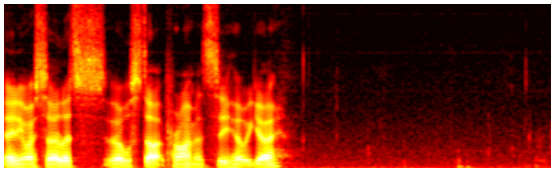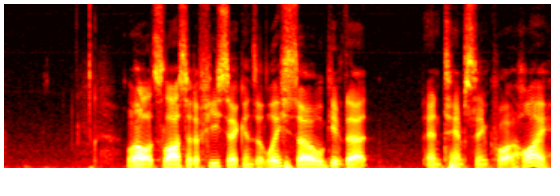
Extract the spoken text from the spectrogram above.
Anyway, so let's, uh, we'll start prime and see how we go. Well, it's lasted a few seconds at least, so we'll give that, and temps seem quite high.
